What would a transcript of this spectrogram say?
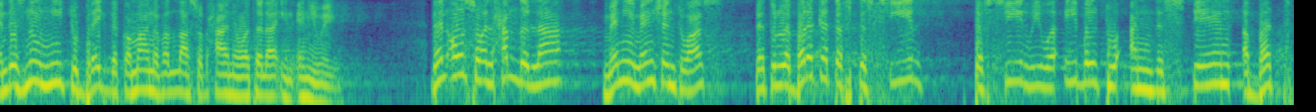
And there's no need to break the command of Allah subhanahu wa ta'ala in any way. Then also, Alhamdulillah, many mentioned to us that through the barakat of tafsir, tafsir, we were able to understand a bit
